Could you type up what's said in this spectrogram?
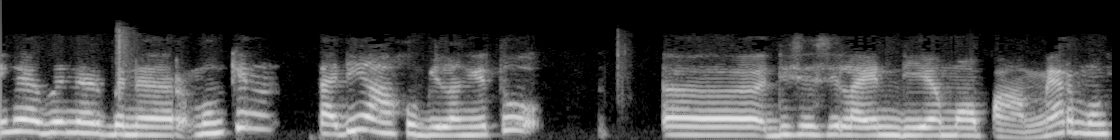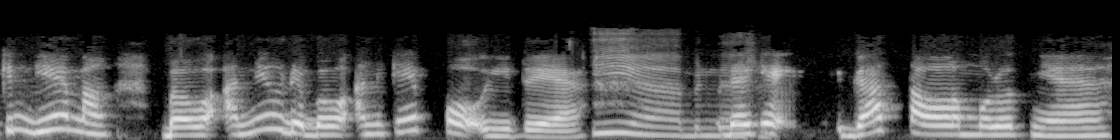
iya benar-benar. Mungkin tadi yang aku bilang itu eh, di sisi lain dia mau pamer, mungkin dia emang bawaannya udah bawaan kepo gitu ya. iya Udah bener kayak gatal mulutnya.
